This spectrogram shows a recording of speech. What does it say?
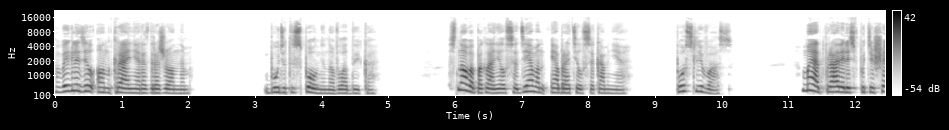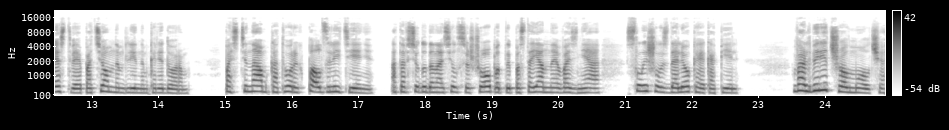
Выглядел он крайне раздраженным. «Будет исполнено, владыка». Снова поклонился демон и обратился ко мне. «После вас» мы отправились в путешествие по темным длинным коридорам, по стенам которых ползли тени. Отовсюду доносился шепот и постоянная возня, слышалась далекая капель. Вальберит шел молча,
